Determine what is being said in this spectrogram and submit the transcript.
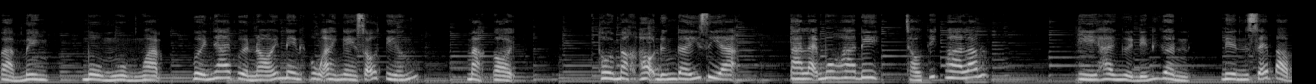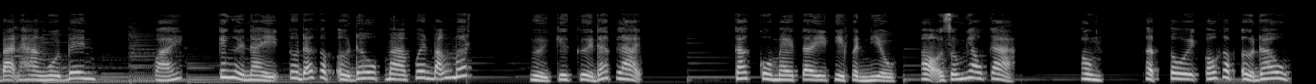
và Minh mồm ngồm ngoạm, vừa nhai vừa nói nên không ai nghe rõ tiếng. Mạc gọi, thôi mặc họ đứng đấy gì ạ, ta lại mua hoa đi, cháu thích hoa lắm. Khi hai người đến gần, liền sẽ bảo bạn hàng ngồi bên. Quái, cái người này tôi đã gặp ở đâu mà quên bẵng mất. Người kia cười đáp lại. Các cô me Tây thì phần nhiều, họ giống nhau cả. Không, thật tôi có gặp ở đâu.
